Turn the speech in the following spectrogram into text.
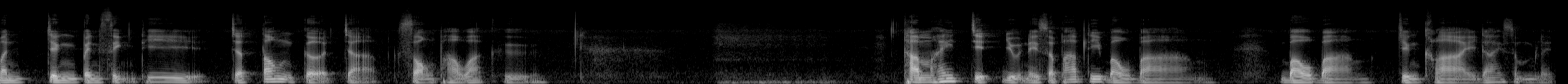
มันจึงเป็นสิ่งที่จะต้องเกิดจากสองภาวะคือทำให้จิตอยู่ในสภาพที่เบาบาง เบาบางจึงคลายได้สำเร็จ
